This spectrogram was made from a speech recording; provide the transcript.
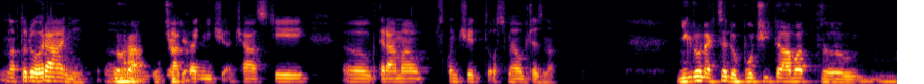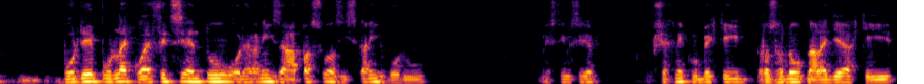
na to dohrání. Eh, Dohrát, základní části, eh, která má skončit 8. března. Nikdo nechce dopočítávat body podle koeficientů odhraných zápasů a získaných bodů. Myslím si, že všechny kluby chtějí rozhodnout na ledě a chtějí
